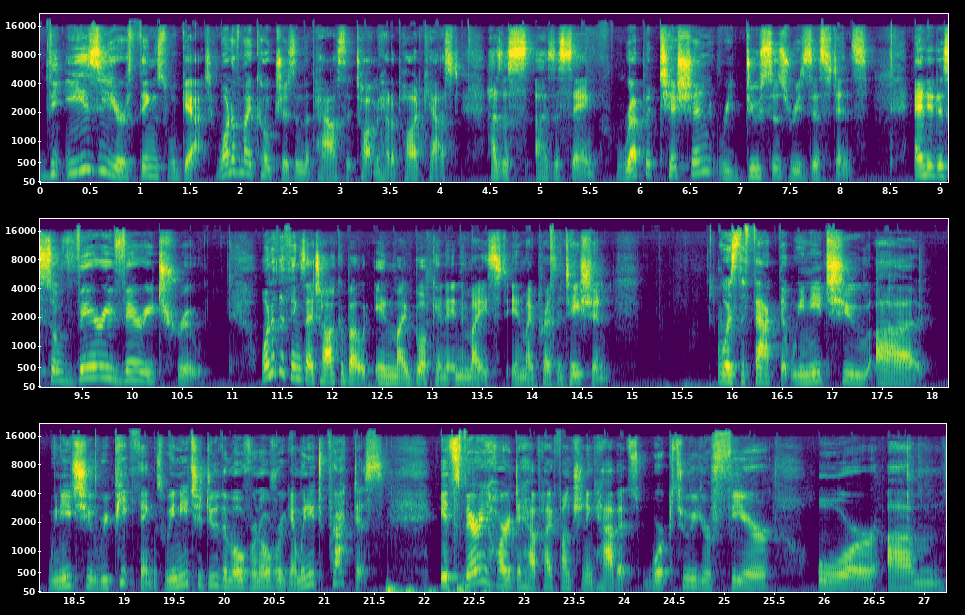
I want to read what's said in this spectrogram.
the easier things will get. One of my coaches in the past that taught me how to podcast has a, has a saying repetition reduces resistance. And it is so very, very true. One of the things I talk about in my book and in my, in my presentation was the fact that we need to uh, we need to repeat things. We need to do them over and over again. We need to practice. It's very hard to have high functioning habits, work through your fear, or um,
